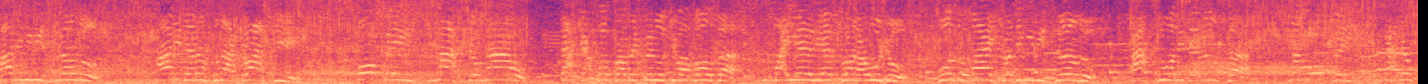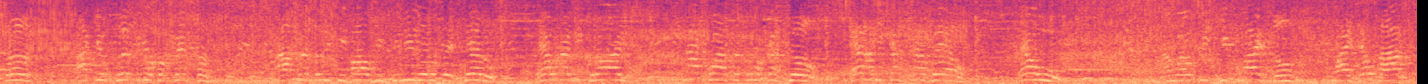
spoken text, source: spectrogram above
administrando a liderança da classe Open Nacional. Daqui a pouco abre a penúltima volta. Vai ele, Edson Araújo, voando baixo, administrando a sua liderança na Open. Cadê o Frank? Aqui o Frank Motofestas, atleta municipal, vice-líder no terceiro. É o Levi Croix na quarta colocação. É a de Cascavel. É o. Não é o Pitico mais não, mas é o Dados.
